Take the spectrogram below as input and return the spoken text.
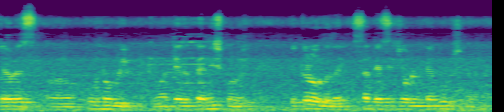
ज्यावेळेस पूर्ण होईल किंवा त्या त्या निष्पन्न होईल ते कळवलं जाईल. सध्या त्याच्यावरून काही बोलू शकत नाही.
